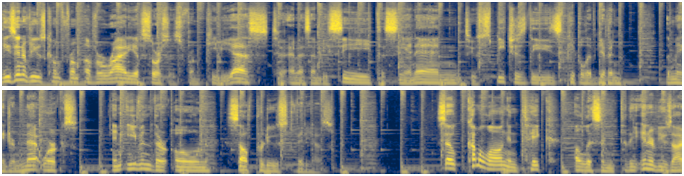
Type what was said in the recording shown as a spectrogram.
These interviews come from a variety of sources, from PBS to MSNBC to CNN to speeches these people have given, the major networks, and even their own self produced videos. So come along and take a listen to the interviews I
